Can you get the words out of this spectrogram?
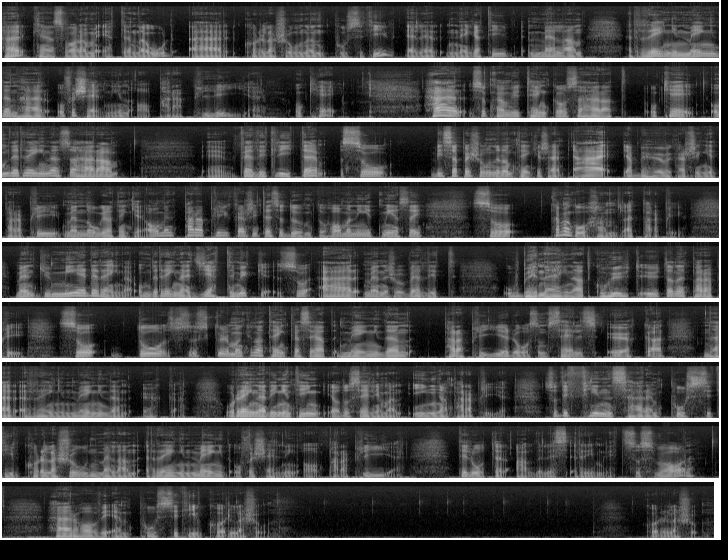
Här kan jag svara med ett enda ord. Är korrelationen positiv eller negativ mellan regnmängden här och försäljningen av paraplyer? Okej. Okay. Här så kan vi tänka oss så här att okej, okay, om det regnar så här eh, väldigt lite så vissa personer de tänker så här, nej, jag behöver kanske inget paraply. Men några tänker, ja men paraply kanske inte är så dumt och har man inget med sig så kan man gå och handla ett paraply. Men ju mer det regnar, om det regnar jättemycket så är människor väldigt obenägna att gå ut utan ett paraply. Så då så skulle man kunna tänka sig att mängden paraplyer då som säljs ökar när regnmängden ökar. Och regnar det ingenting, ja då säljer man inga paraplyer. Så det finns här en positiv korrelation mellan regnmängd och försäljning av paraplyer. Det låter alldeles rimligt. Så svar. Här har vi en positiv korrelation. Korrelation.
